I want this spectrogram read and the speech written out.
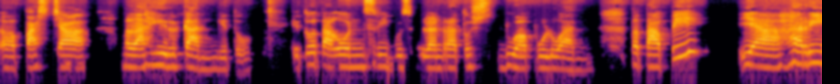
uh, pasca melahirkan gitu itu tahun 1920-an tetapi ya hari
